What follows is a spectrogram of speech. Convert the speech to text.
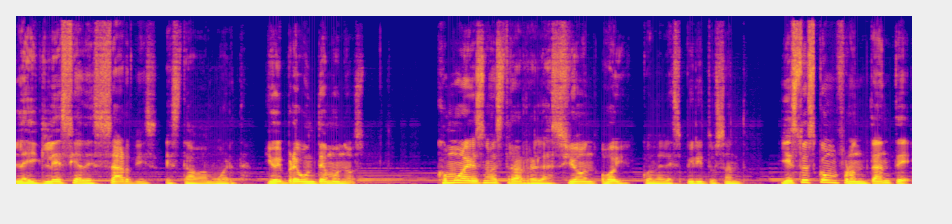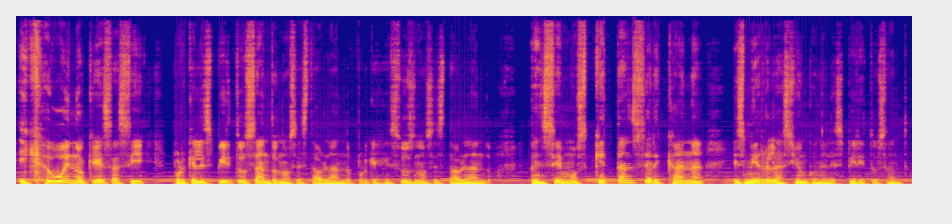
la iglesia de Sardis estaba muerta. Y hoy preguntémonos, ¿cómo es nuestra relación hoy con el Espíritu Santo? Y esto es confrontante y qué bueno que es así, porque el Espíritu Santo nos está hablando, porque Jesús nos está hablando. Pensemos qué tan cercana es mi relación con el Espíritu Santo.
